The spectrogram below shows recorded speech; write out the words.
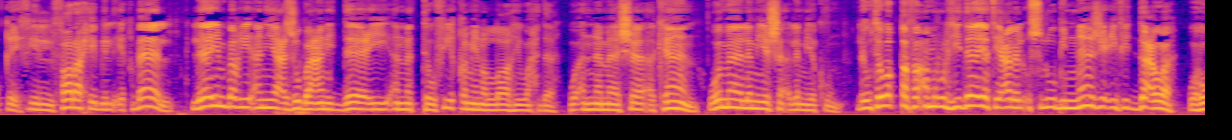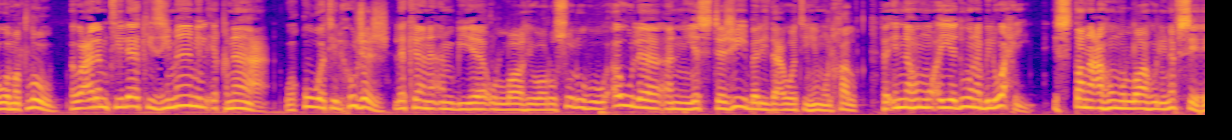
وموقف الفرح بالإقبال لا ينبغي أن يعزب عن الداعي أن التوفيق من الله وحده وأن ما شاء كان وما لم يشأ لم يكن. لو توقف أمر الهداية على الأسلوب الناجع في الدعوة وهو مطلوب أو على امتلاك زمام الإقناع وقوة الحجج لكان أنبياء الله ورسله أولى أن يستجيب لدعوتهم الخلق. فإنهم مؤيدون بالوحي اصطنعهم الله لنفسه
